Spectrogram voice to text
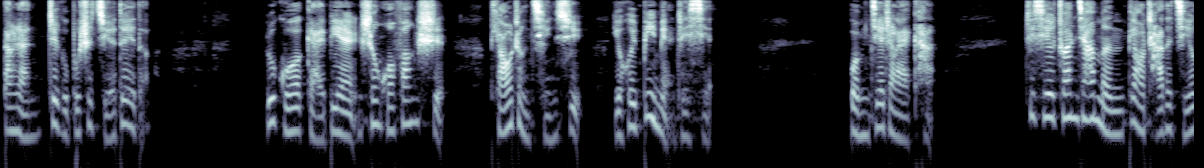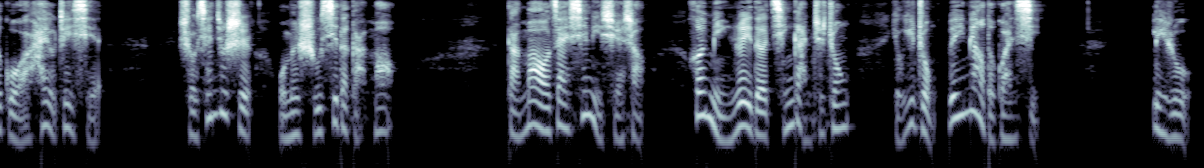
当然，这个不是绝对的。如果改变生活方式、调整情绪，也会避免这些。我们接着来看这些专家们调查的结果，还有这些。首先就是我们熟悉的感冒。感冒在心理学上和敏锐的情感之中有一种微妙的关系。例如，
